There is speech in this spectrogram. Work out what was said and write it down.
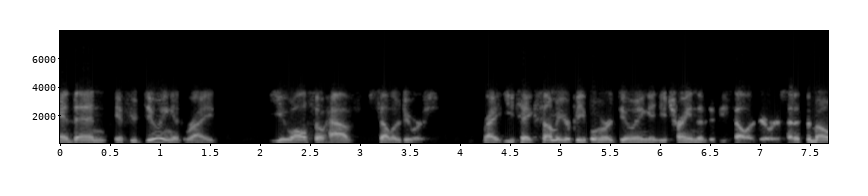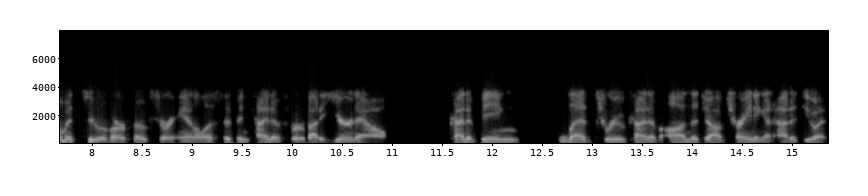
and then if you're doing it right, you also have seller doers, right? You take some of your people who are doing and you train them to be seller doers. And at the moment, two of our folks who are analysts have been kind of for about a year now, kind of being led through kind of on the job training on how to do it.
